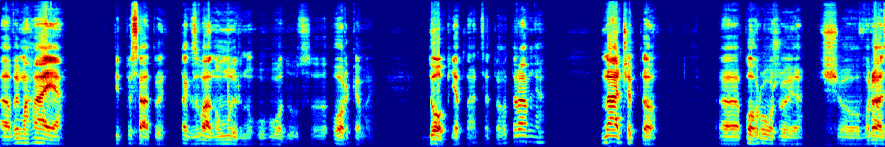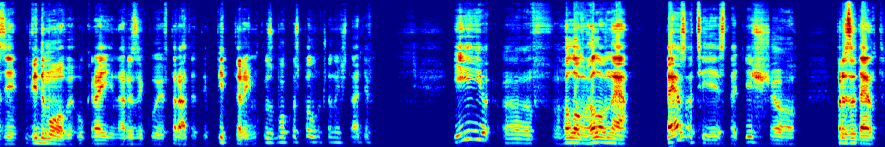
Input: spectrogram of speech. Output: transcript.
вимагає підписати так звану мирну угоду з орками до 15 травня, начебто е, погрожує, що в разі відмови Україна ризикує втратити підтримку з боку Сполучених Штатів. І е, голов, головна теза цієї статті, що президент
